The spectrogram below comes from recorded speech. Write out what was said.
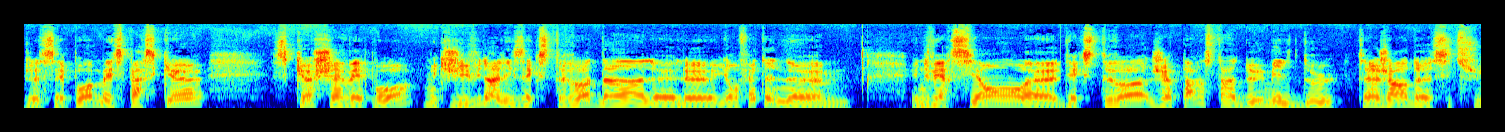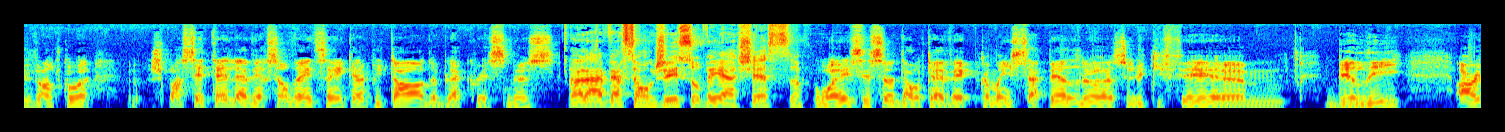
Je sais pas, mais c'est parce que ce que je savais pas, mais que j'ai vu dans les extras, dans le, le- ils ont fait une, euh, une version euh, d'extra, je pense c'est en 2002. Tu sais, un genre de, sais-tu, en tout cas, je pense que c'était la version 25 ans plus tard de Black Christmas. Ah, la version que j'ai sur VHS, ça. Ouais, c'est ça. Donc, avec, comment il s'appelle, là, celui qui fait euh, Billy, Art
